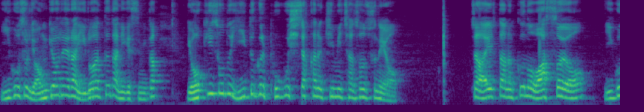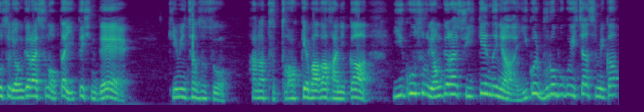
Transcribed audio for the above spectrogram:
이곳을 연결해라, 이러한 뜻 아니겠습니까? 여기서도 이득을 보고 시작하는 김희찬 선수네요. 자, 일단은 끊어왔어요. 이곳을 연결할 수는 없다 이 뜻인데 김인찬 선수 하나 두텁게 막아가니까 이곳으로 연결할 수 있겠느냐 이걸 물어보고 있지 않습니까?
